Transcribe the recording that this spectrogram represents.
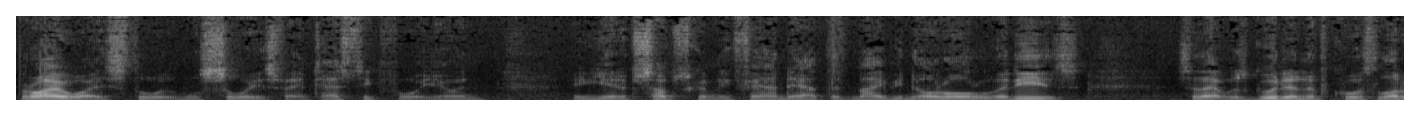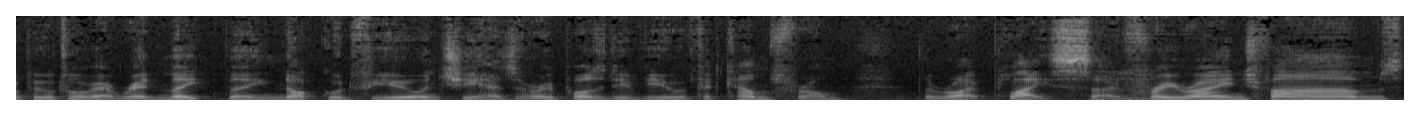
But I always thought, well, soya's fantastic for you, and, and yet have subsequently found out that maybe not all of it is. So that was good. And of course, a lot of people talk about red meat being not good for you, and she has a very positive view if it comes from the right place. So free range farms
